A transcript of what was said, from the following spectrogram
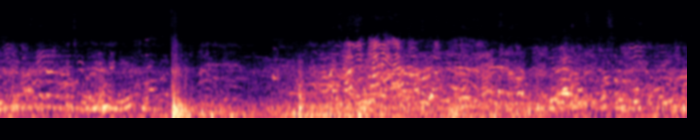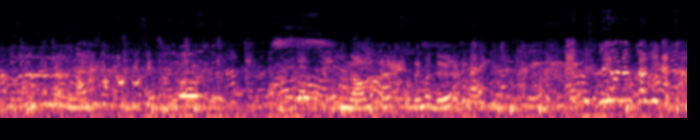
Angst. Normal, le contrôle des manœuvres. Léon a pas mis la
